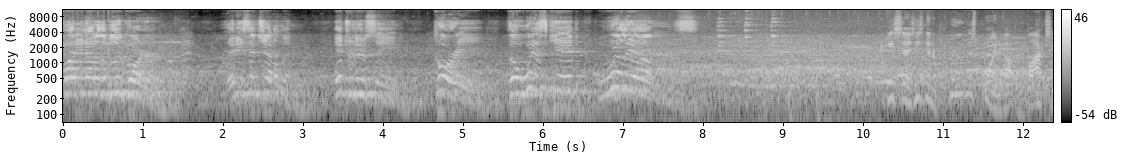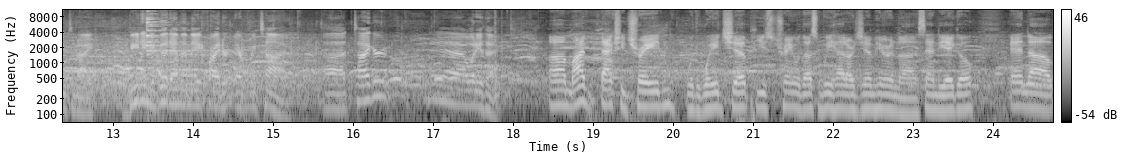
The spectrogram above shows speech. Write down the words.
Fighting out of the blue corner, ladies and gentlemen, introducing Corey the Whiz Kid Williams. He says he's going to prove his point about boxing tonight, beating a good MMA fighter every time. Uh, Tiger, yeah, what do you think? Um, I've actually trained with Wade Shipp. He used to train with us when we had our gym here in uh, San Diego, and uh,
